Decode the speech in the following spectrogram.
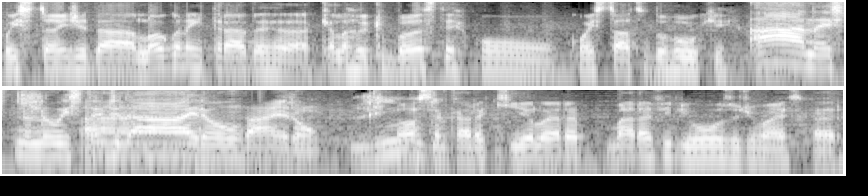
o stand da logo na entrada, aquela Hulkbuster com, com a estátua do Hulk. Ah, na, no stand da Iron. Da Iron. Lindo. Nossa, cara, aquilo era maravilhoso demais, cara.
